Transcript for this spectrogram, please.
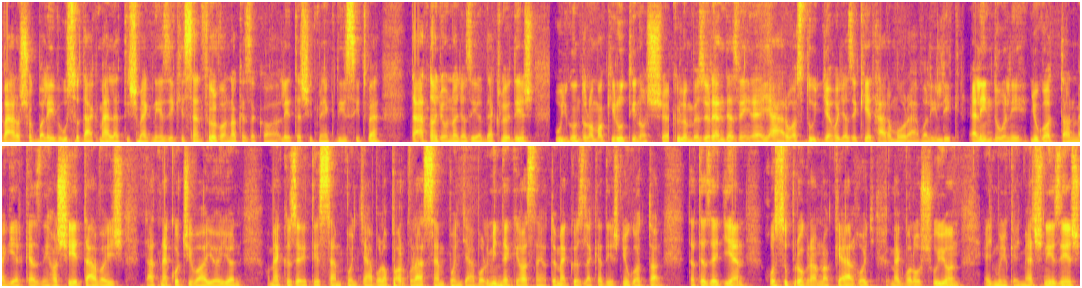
városokban lévő úszodák mellett is megnézik, hiszen föl vannak ezek a létesítmények díszítve, tehát nagyon nagy az érdeklődés. Úgy gondolom, aki rutinos különböző rendezvényre járó, az tudja, hogy azért két-három órával illik elindulni, nyugodtan megérkezni, ha sétálva is, tehát ne kocsival jöjjön a megközelítés szempontjából, a parkolás szempontjából. Mindenki használja a tömegközlekedést nyugodtan, tehát ez egy ilyen hosszú programnak kell, hogy megvalósuljon, egy mondjuk egy meccsnézés,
